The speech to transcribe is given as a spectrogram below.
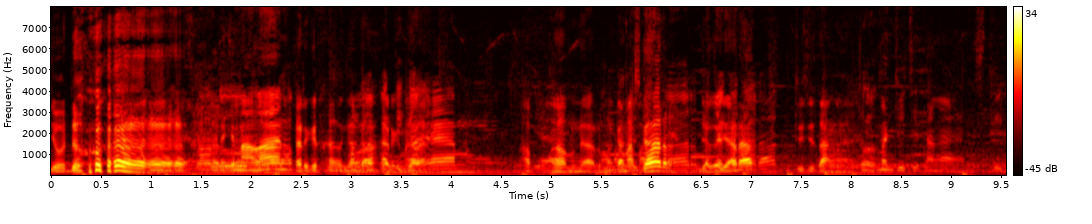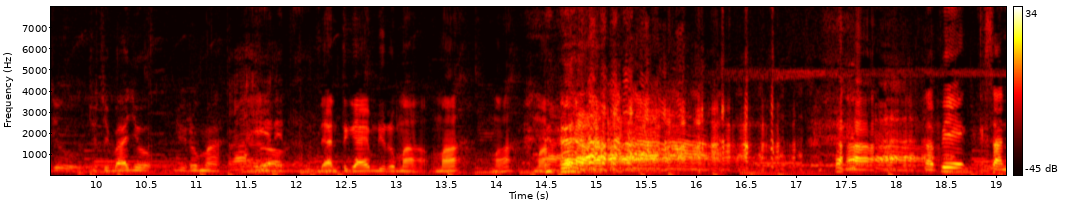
jodoh Selalu Cari kenalan. cari kenalan nggak cari kenalan 3M. Ap- ah, benar pakai Memakai masker masker, jaga jarak jarak. cuci tangan Betul. Mencuci tangan, setuju. cuci baju di rumah Terakhir itu. dan 3M di rumah mah mah mah tapi kesan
